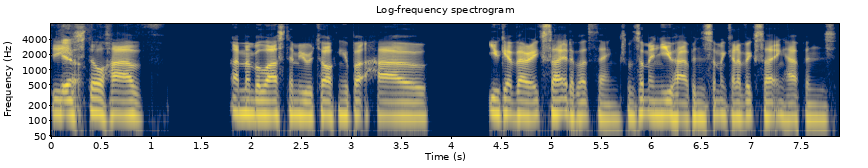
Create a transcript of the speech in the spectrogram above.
Do you Yeah. still have? I remember last time you were talking about how you get very excited about things when something new happens, something kind of exciting happens.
